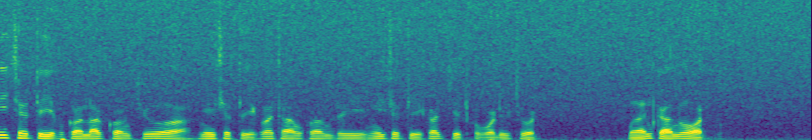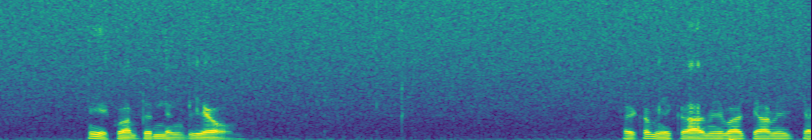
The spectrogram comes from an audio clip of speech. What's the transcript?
มีสติประกอบละความชั่ว มีสติก็ทำความดี มีสติก็จิตก็บริสุทธิ์เหมือนกันหมด นี่ความเป็นหนึ่งเดียวใครก็มีกายมีวาจา มีใจ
